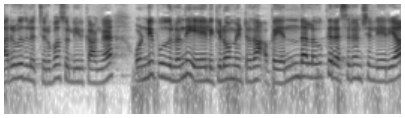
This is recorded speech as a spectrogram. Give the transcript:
அறுபது லட்ச ரூபாய் சொல்லியிருக்காங்க. ஒண்டிப்பூதுலேருந்து ஏழு கிலோமீட்டர் தான். அப்போ எந்த அளவுக்கு ரெசிடென்ஷியல் ஏரியா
